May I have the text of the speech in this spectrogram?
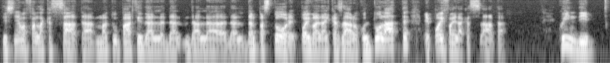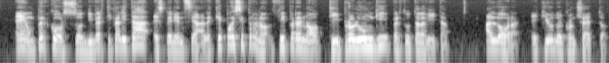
ti insegniamo a fare la cassata, ma tu parti dal, dal, dal, dal pastore, poi vai dal casaro col tuo latte e poi fai la cassata. Quindi è un percorso di verticalità esperienziale che poi preno, ti, preno, ti prolunghi per tutta la vita. Allora, e chiudo il concetto,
